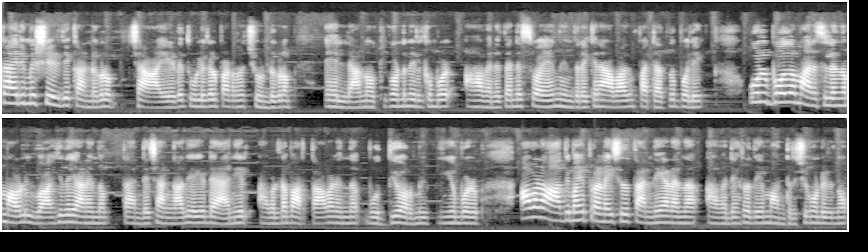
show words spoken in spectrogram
കരിമിഷി എഴുതിയ കണ്ണുകളും ചായയുടെ തുള്ളികൾ പടർന്ന ചുണ്ടുകളും എല്ലാം നോക്കിക്കൊണ്ട് നിൽക്കുമ്പോൾ അവന് തന്നെ സ്വയം നിയന്ത്രിക്കാനാവാതെ പറ്റാത്തതുപോലെ ഉത്ബോധം മനസ്സിൽ നിന്നും അവൾ വിവാഹിതയാണെന്നും തന്റെ ചങ്ങാതിയായ ഡാനിയൽ അവളുടെ ഭർത്താവാണെന്ന് ബുദ്ധി ഓർമ്മിപ്പിക്കുമ്പോഴും അവൾ ആദ്യമായി പ്രണയിച്ചത് തന്നെയാണെന്ന് അവന്റെ ഹൃദയം മന്ത്രിച്ചുകൊണ്ടിരുന്നു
